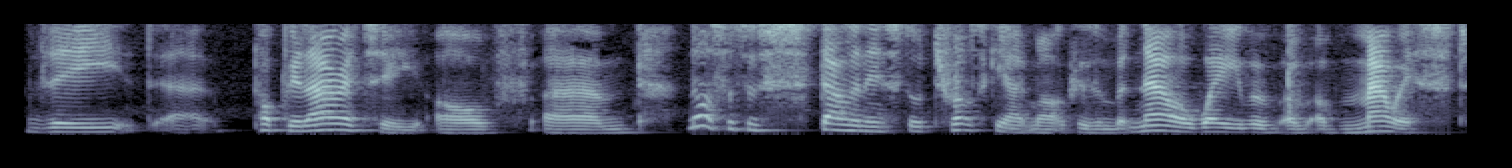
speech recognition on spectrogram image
the uh, popularity of um, not sort of Stalinist or Trotskyite Marxism, but now a wave of, of, of Maoist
